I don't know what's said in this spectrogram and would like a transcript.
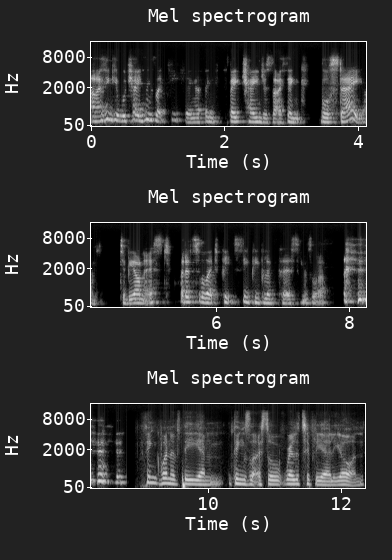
and i think it will change. Things like teaching i think big changes that i think will stay to be honest. But i'd still like to pe- see people in person as well. I think one of the um, things that I saw relatively early on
